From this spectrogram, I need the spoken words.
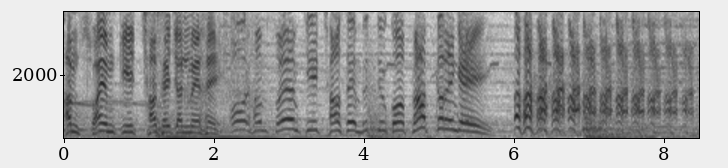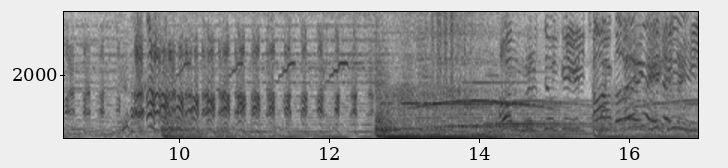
हम स्वयं की इच्छा से जन्मे हैं। और हम स्वयं की इच्छा से मृत्यु को प्राप्त करेंगे। हम मृत्यु की इच्छा करेंगे ही नहीं।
